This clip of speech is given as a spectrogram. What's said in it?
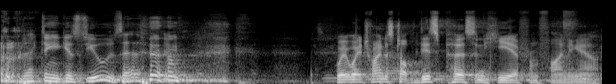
protecting against you, is that? We're, we're trying to stop this person here from finding out.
